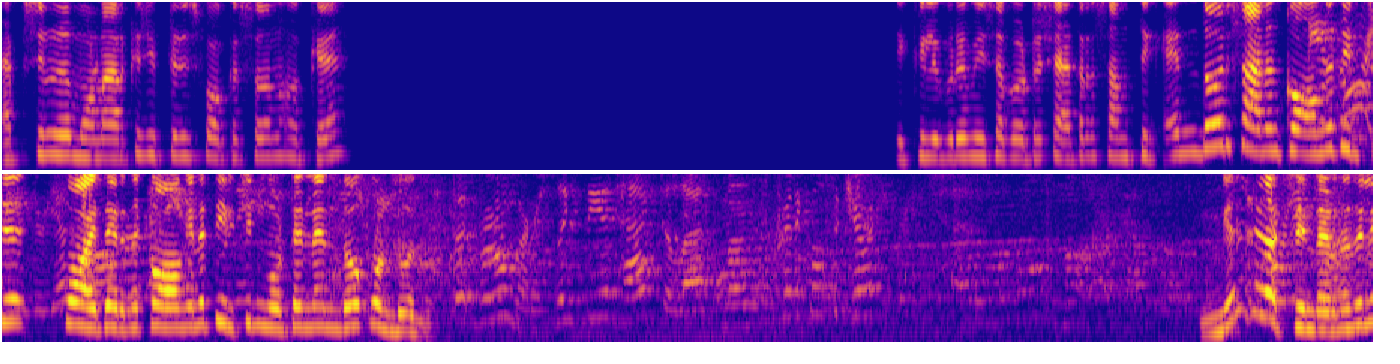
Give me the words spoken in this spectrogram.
ആപ്സിന് Monarch shift focus on okay equilibrium is about shatter something എന്തോ ഒരു സാധനം കോങ് തിരിച്ച് പോയതായിരുന്നു കോങ്ങിനെ തിരിച്ച് ഇങ്ങോട്ട് തന്നെ എന്തോ കൊണ്ടുവന്നു. ഇങ്ങനെ കാഴ്ച ഉണ്ടായിരുന്നതിൽ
